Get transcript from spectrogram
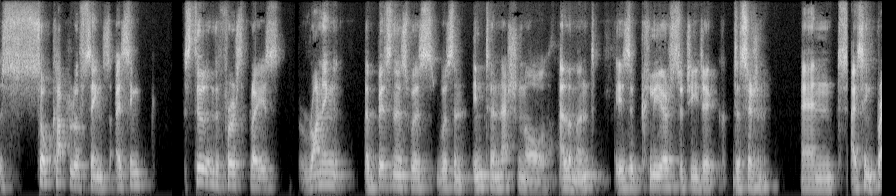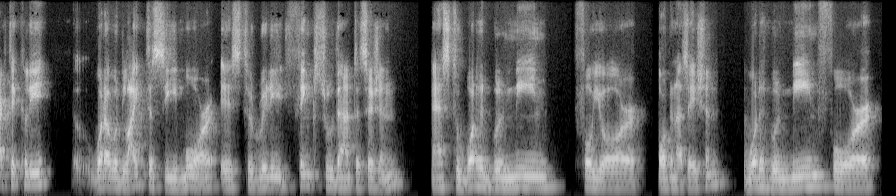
So a couple of things. I think still in the first place running a business with with an international element is a clear strategic decision. And i think practically what i would like to see more is to really think through that decision as to what it will mean for your organization what it will mean for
